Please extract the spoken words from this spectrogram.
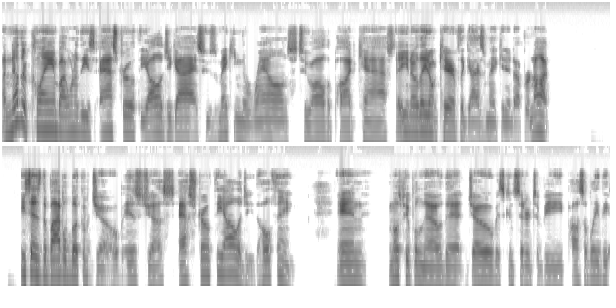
another claim by one of these astrotheology guys who's making the rounds to all the podcasts, you know, they don't care if the guy's making it up or not. He says the Bible book of Job is just astrotheology, the whole thing. And most people know that Job is considered to be possibly the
